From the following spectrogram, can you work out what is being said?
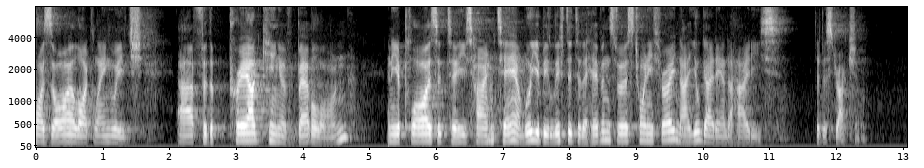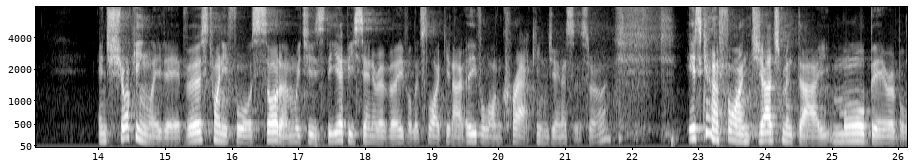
Isaiah like language uh, for the proud king of Babylon and he applies it to his hometown. Will you be lifted to the heavens? Verse 23. No, you'll go down to Hades, to destruction. And shockingly, there, verse 24, Sodom, which is the epicenter of evil, it's like, you know, evil on crack in Genesis, right? It's going to find Judgment Day more bearable.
